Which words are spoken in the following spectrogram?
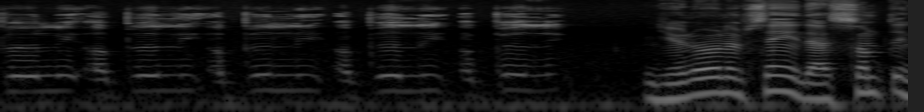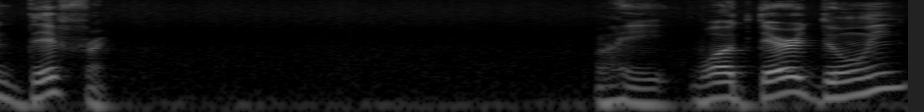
Billy, a Billy, a Billy, a Billy, a Billy. You know what I'm saying? That's something different. Like what they're doing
